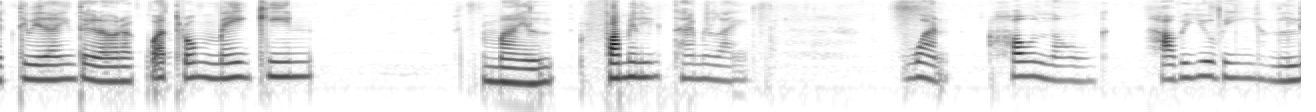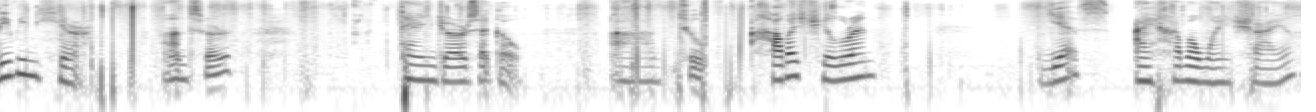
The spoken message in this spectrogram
Actividad integradora 4. Making my family timeline. 1. How long have you been living here? Answer 10 years ago. Uh, 2. Have a children? Yes, I have a one child.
